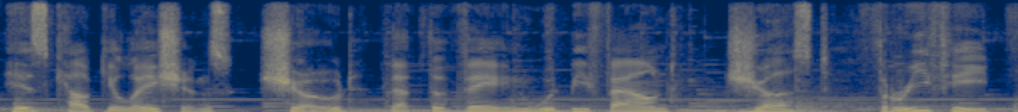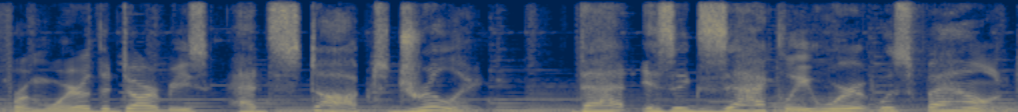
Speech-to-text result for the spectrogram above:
His calculations showed that the vein would be found just three feet from where the Darbys had stopped drilling. That is exactly where it was found.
